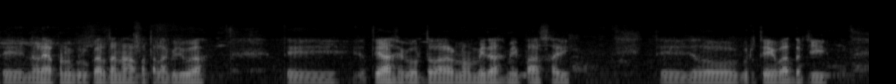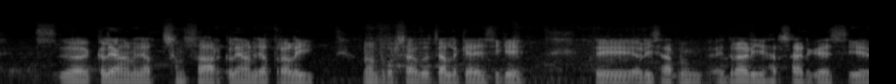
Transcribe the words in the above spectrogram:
ਤੇ ਨਾਲੇ ਆਪਾਂ ਨੂੰ ਗੁਰੂ ਘਰ ਦਾ ਨਾਂ ਪਤਾ ਲੱਗ ਜੂਗਾ। ਤੇ ਇਤਿਹਾਸ ਗੁਰਦੁਆਰਾ ਨੌਵੀਂ, ਦਸਵੀਂ ਪਾਸ ਪਾਤਸ਼ਾਹੀ ਤੇ ਜਦੋਂ ਗੁਰੂ ਤੇਗ ਬਹਾਦਰ ਜੀ ਕਲਿਆਣ ਯਾਤ ਸੰਸਾਰ ਕਲਿਆਣ ਯਾਤਰਾ ਲਈ ਅਨੰਦਪੁਰ ਸਾਹਿਬ ਤੋਂ ਚੱਲ ਕੇ ਆਏ ਸੀਗੇ ਤੇ ਅੜੀਸਰ ਨੂੰ ਇਧਰ ਅੜੀਸਰ ਸਾਈਡ ਗਏ ਸੀਗੇ,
